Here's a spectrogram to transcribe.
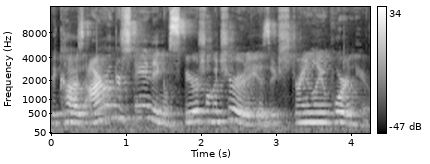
because our understanding of spiritual maturity is extremely important here.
